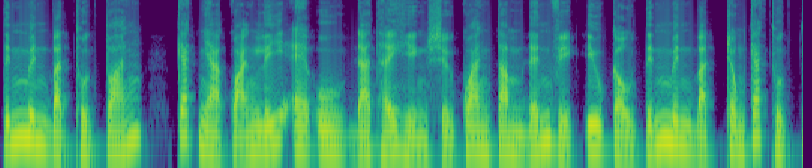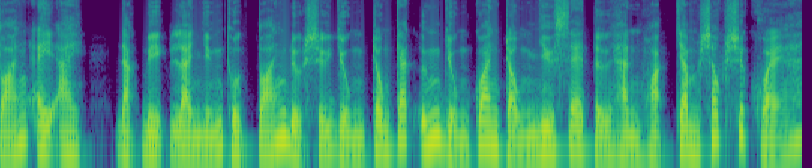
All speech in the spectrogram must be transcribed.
Tính minh bạch thuật toán, các nhà quản lý EU đã thể hiện sự quan tâm đến việc yêu cầu tính minh bạch trong các thuật toán AI, đặc biệt là những thuật toán được sử dụng trong các ứng dụng quan trọng như xe tự hành hoặc chăm sóc sức khỏe.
